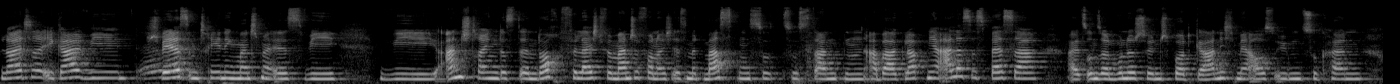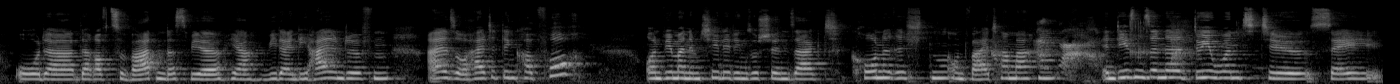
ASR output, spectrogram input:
Leute, egal wie schwer es im Training manchmal ist, wie, wie anstrengend es denn doch vielleicht für manche von euch ist, mit Masken zu, zu standen, aber glaubt mir, alles ist besser, als unseren wunderschönen Sport gar nicht mehr ausüben zu können oder darauf zu warten, dass wir ja wieder in die Hallen dürfen. Also haltet den Kopf hoch, und wie man im Cheerleading so schön sagt, Krone richten und weitermachen. In diesem Sinne, do you want to say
